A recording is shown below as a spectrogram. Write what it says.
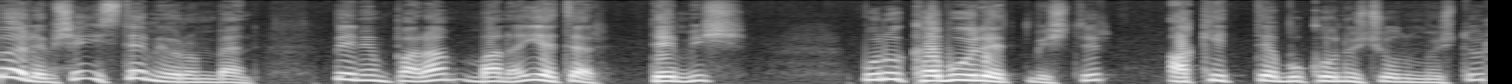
böyle bir şey istemiyorum ben. Benim param bana yeter demiş. Bunu kabul etmiştir. Akitte bu konuşulmuştur.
